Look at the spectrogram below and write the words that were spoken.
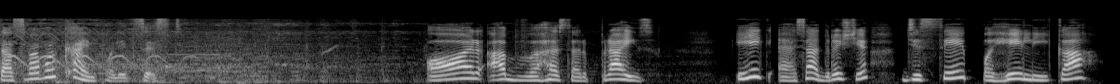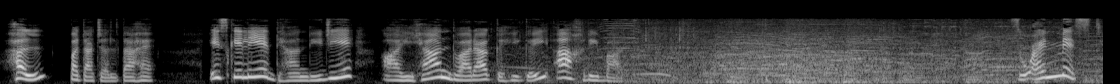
Das war wohl kein Polizist. और अब वह सरप्राइज़ एक ऐसा दृश्य जिससे पहेली का हल पता चलता है इसके लिए ध्यान दीजिए आह्यान द्वारा कही गई आखिरी बात So ein Mist.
